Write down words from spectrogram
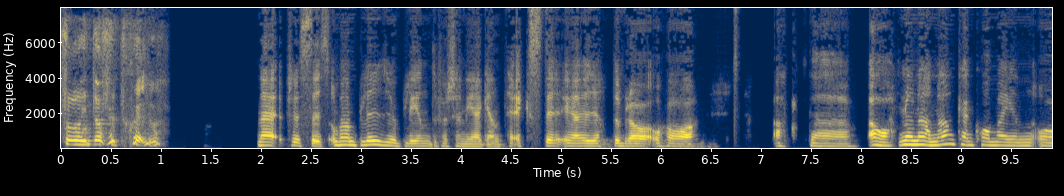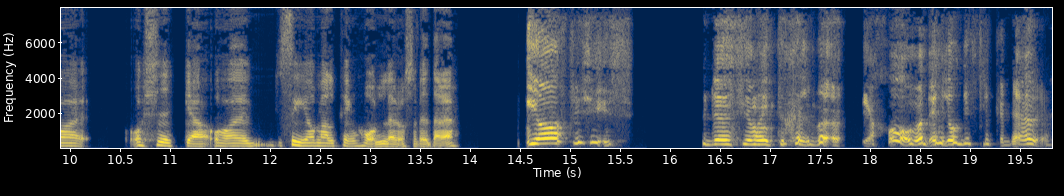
Som man inte har sett själv. Nej, precis. Och man blir ju blind för sin egen text. Det är jättebra att ha att eh, ja, någon annan kan komma in och, och kika och se om allting håller och så vidare. Ja, precis. Det ser man inte själv. Jaha, vad den logisk lucka där.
